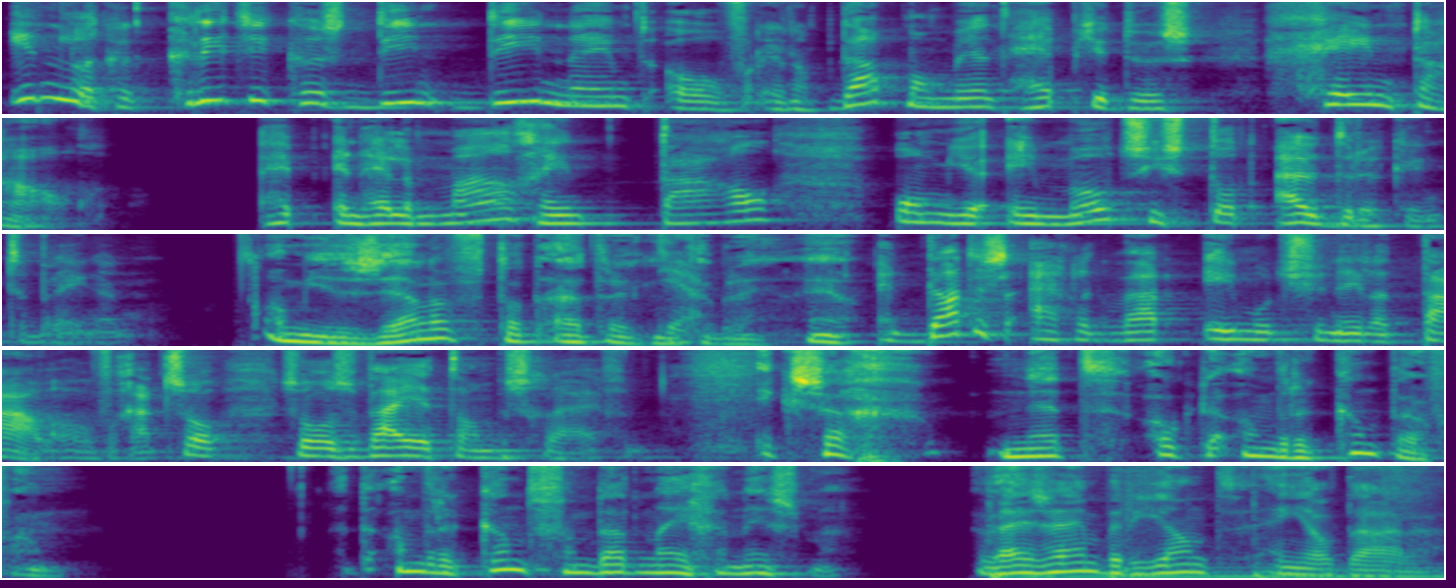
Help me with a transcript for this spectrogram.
innerlijke criticus, die, die neemt over. En op dat moment heb je dus geen taal en helemaal geen taal om je emoties tot uitdrukking te brengen. Om jezelf tot uitdrukking te brengen. Ja. En dat is eigenlijk waar emotionele taal over gaat, zo, zoals wij het dan beschrijven. Ik zag net ook de andere kant daarvan. De andere kant van dat mechanisme. Wij zijn Briant en Jaldara.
